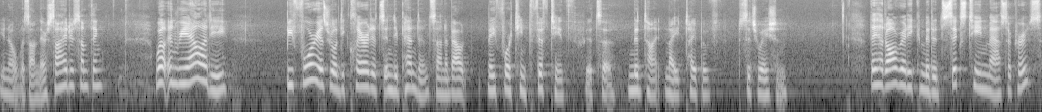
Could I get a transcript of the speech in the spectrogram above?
you know, was on their side or something. Well, in reality, before Israel declared its independence on about May 14th, 15th, it's a midnight type of situation, they had already committed 16 massacres.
